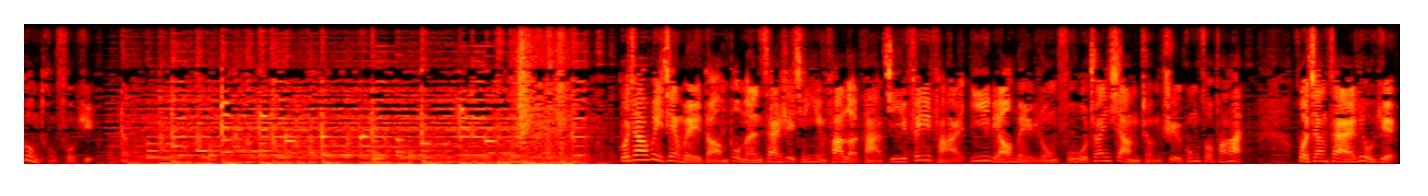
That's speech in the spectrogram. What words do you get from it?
共同富裕。国家卫健委等部门在日前印发了打击非法医疗美容服务专项整治工作方案。或将在六月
